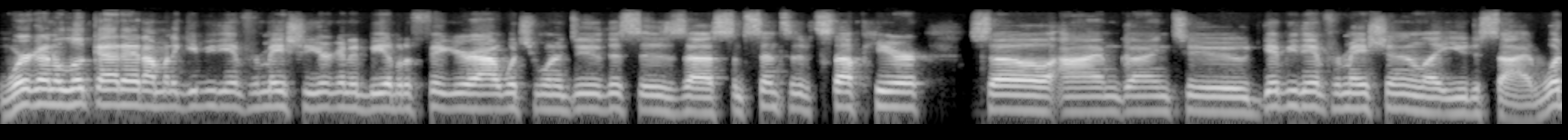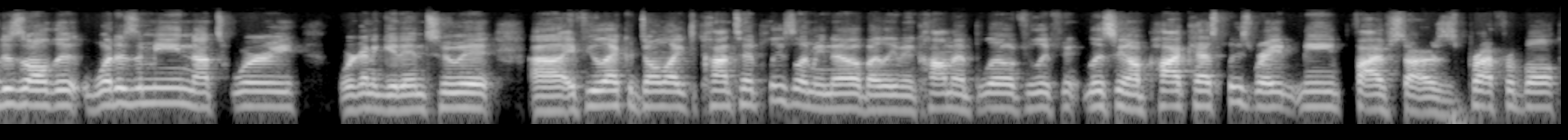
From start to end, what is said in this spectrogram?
We're going to look at it. I'm going to give you the information. You're going to be able to figure out what you want to do. This is uh, some sensitive stuff here. So I'm going to give you the information and let you decide. What does all the what does it mean? Not to worry. We're going to get into it. Uh, if you like or don't like the content, please let me know by leaving a comment below. If you're listening on podcast, please rate me five stars is preferable.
